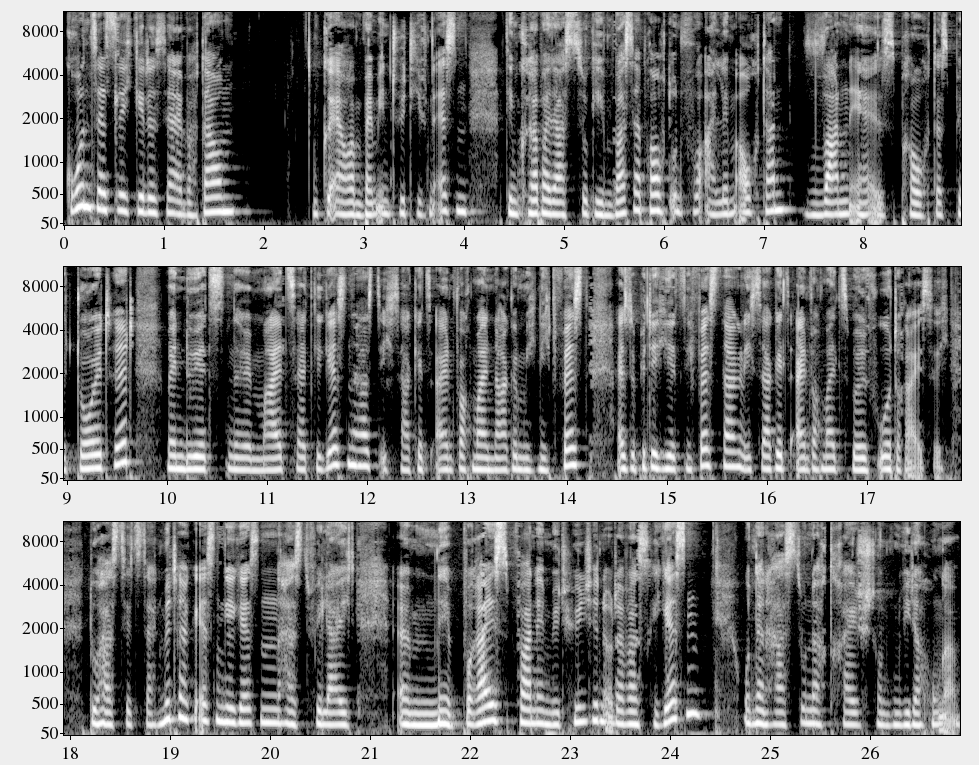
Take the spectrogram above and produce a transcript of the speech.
Grundsätzlich geht es ja einfach darum, beim intuitiven Essen dem Körper das zu geben, was er braucht und vor allem auch dann, wann er es braucht. Das bedeutet, wenn du jetzt eine Mahlzeit gegessen hast, ich sage jetzt einfach mal, nagel mich nicht fest, also bitte hier jetzt nicht festnageln, ich sage jetzt einfach mal 12.30 Uhr. Du hast jetzt dein Mittagessen gegessen, hast vielleicht ähm, eine Reispfanne mit Hühnchen oder was gegessen und dann hast du nach drei Stunden wieder Hunger.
